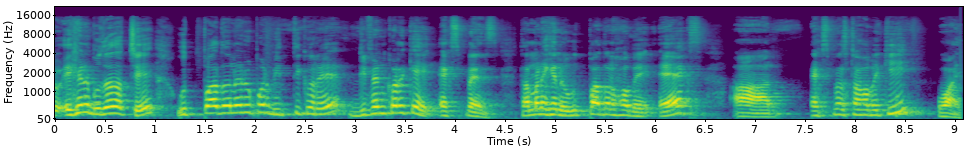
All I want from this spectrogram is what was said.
তো এখানে বোঝা যাচ্ছে, উৎপাদনের উপর ভিত্তি করে ডিপেন্ড করে কে? এক্সপেন্স। তার মানে এখানে উৎপাদন হবে এক্স আর এক্সপেন্সটা হবে কি? ওয়াই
